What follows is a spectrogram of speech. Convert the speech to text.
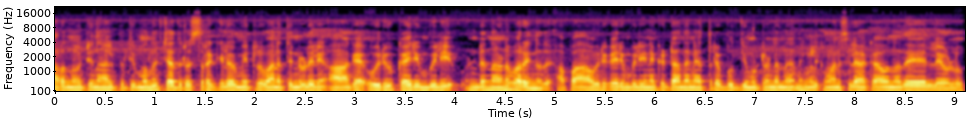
അറുന്നൂറ്റി നാൽപ്പത്തി മൂന്ന് ചതുരശ്ര കിലോമീറ്റർ വനത്തിന്റെ ഉള്ളിൽ ആകെ ഒരു കരിമ്പുലി ഉണ്ടെന്നാണ് പറയുന്നത്. അപ്പോൾ ആ ഒരു കരിമ്പുലിനെ കിട്ടാൻ തന്നെ എത്ര ബുദ്ധിമുട്ടുണ്ടെന്ന് നിങ്ങൾക്ക് മനസ്സിലാക്കാവുന്നതേ അല്ലേ ഉള്ളൂ.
